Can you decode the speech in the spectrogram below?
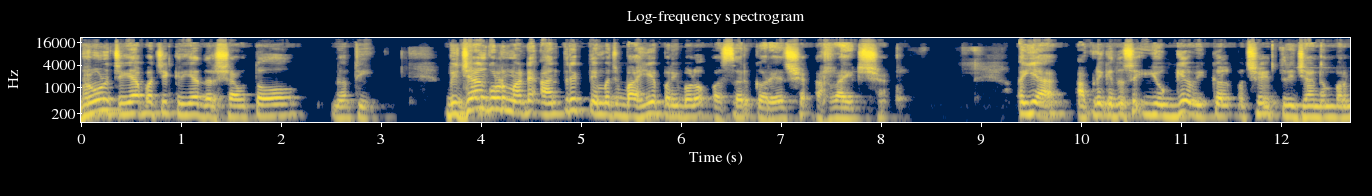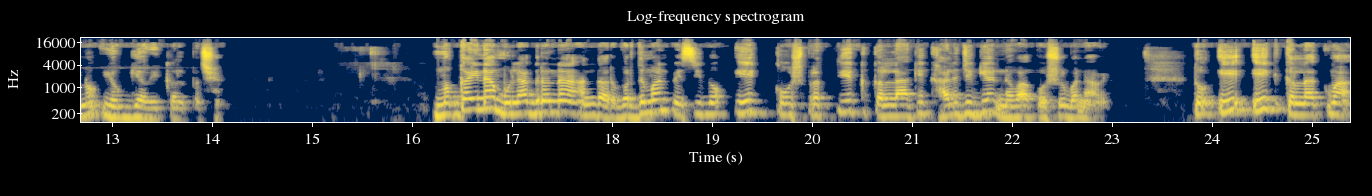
ભ્રૂણ ચયાપચી ક્રિયા દર્શાવતો નથી. બીજાંકુરણ માટે આંતરિક તેમજ બાહ્ય પરિબળો અસર કરે છે. રાઈટ છે. અહીંયા આપણે કીધું છે યોગ્ય વિકલ્પ છે. ત્રીજા નંબરનો યોગ્ય વિકલ્પ છે. મકાઈના મૂલાગ્રના અંદર વર્ધમાન પેશીનો એક કોષ પ્રત્યેક કલાકે ખાલી જગ્યા નવા કોષો બનાવે. તો એ એક કલાકમાં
